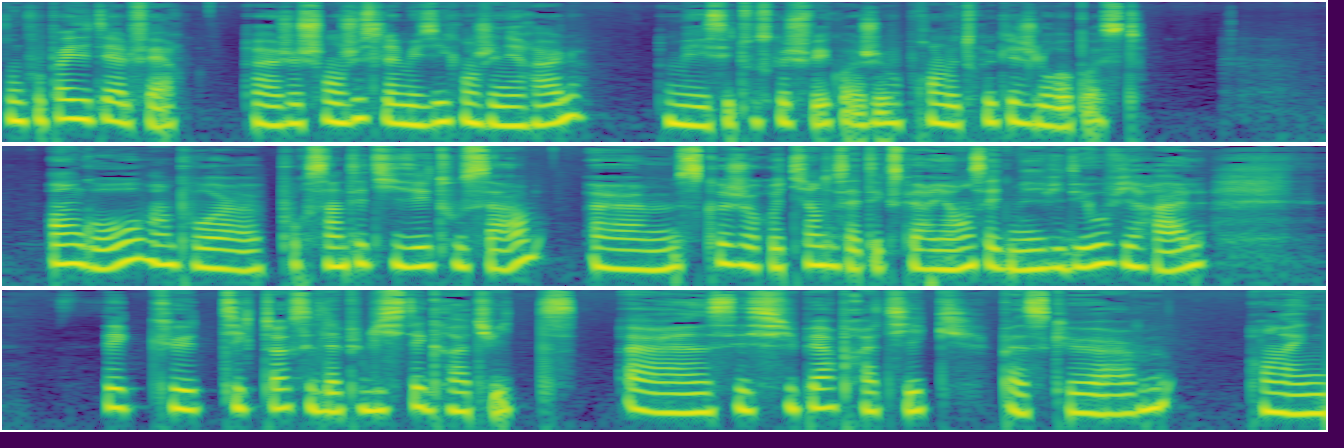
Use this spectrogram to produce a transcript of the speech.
Donc faut pas hésiter à le faire. Euh, je change juste la musique en général, mais c'est tout ce que je fais, quoi. Je reprends le truc et je le reposte. En gros, hein, pour, pour synthétiser tout ça, ce que je retiens de cette expérience et de mes vidéos virales, que TikTok, c'est de la publicité gratuite. Euh, c'est super pratique parce que euh, on a une,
